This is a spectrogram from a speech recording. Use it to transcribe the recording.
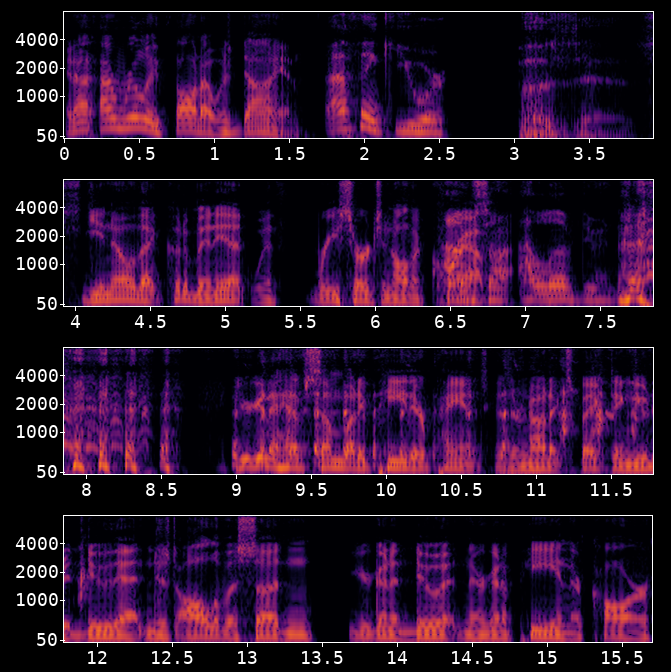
and I, I really thought I was dying. I think you were possessed. You know that could have been it with researching all the crap. I'm sorry. I love doing that. you're gonna have somebody pee their pants because they're not expecting you to do that, and just all of a sudden you're gonna do it, and they're gonna pee in their car.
